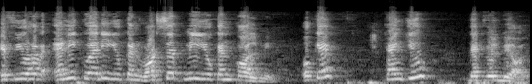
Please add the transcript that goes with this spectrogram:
If you have any query, you can WhatsApp me, you can call me. Okay. Thank you. That will be all.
